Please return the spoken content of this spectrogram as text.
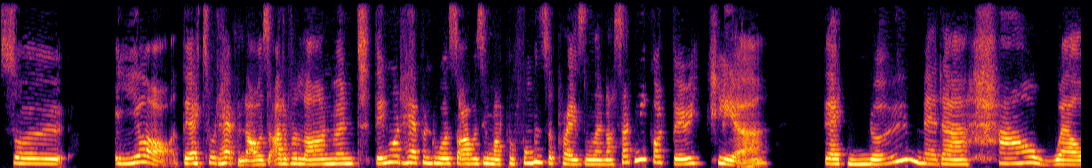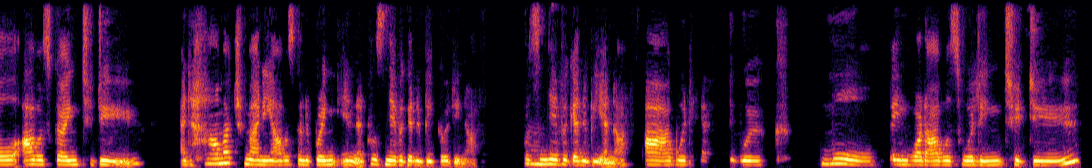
So, yeah, that's what happened. I was out of alignment. Then, what happened was I was in my performance appraisal, and I suddenly got very clear that no matter how well I was going to do and how much money I was going to bring in, it was never going to be good enough. It was mm-hmm. never going to be enough. I would have to work more than what I was willing to do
